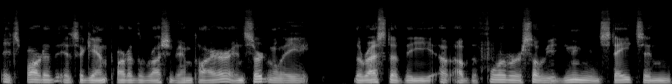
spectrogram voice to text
It's part of it's again part of the Russian Empire, and certainly the rest of the of the former Soviet Union states in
